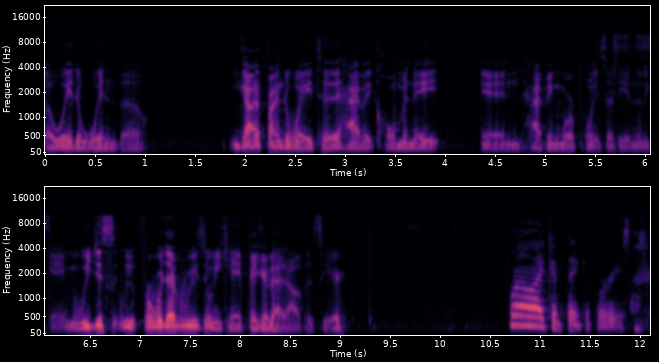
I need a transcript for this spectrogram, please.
a way to win though. You got to find a way to have it culminate in having more points at the end of the game. We just we, for whatever reason we can't figure that out this year. Well, I can think of a reason.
